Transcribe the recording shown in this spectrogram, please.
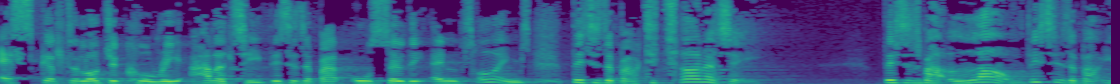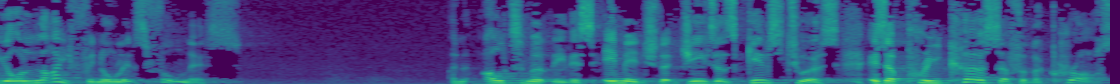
eschatological reality. This is about also the end times. This is about eternity. This is about love. This is about your life in all its fullness. And ultimately, this image that Jesus gives to us is a precursor for the cross,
